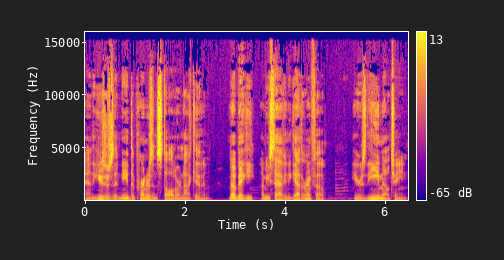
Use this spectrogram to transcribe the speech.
and the users that need the printers installed are not given. No biggie, I'm used to having to gather info. Here's the email chain.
